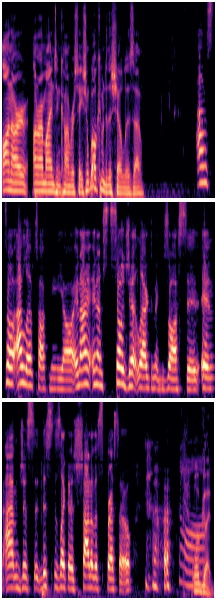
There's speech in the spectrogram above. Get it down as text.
on our on our minds in conversation. Welcome to the show, Lizzo. I'm so I love talking to y'all, and I and I'm so jet lagged and exhausted, and I'm just this is like a shot of espresso. Well, good.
